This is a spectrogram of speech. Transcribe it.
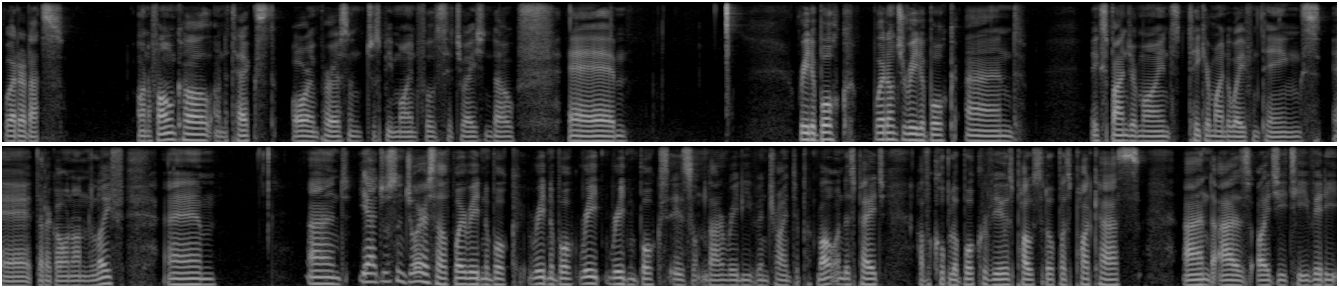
whether that's on a phone call, on a text, or in person. Just be mindful of the situation though. Um, read a book. Why don't you read a book and expand your mind, take your mind away from things uh, that are going on in life. Um, and yeah, just enjoy yourself by reading a book. Reading a book, read, reading books is something that I'm really been trying to promote on this page. I have a couple of book reviews posted up as podcasts and as IGT video,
